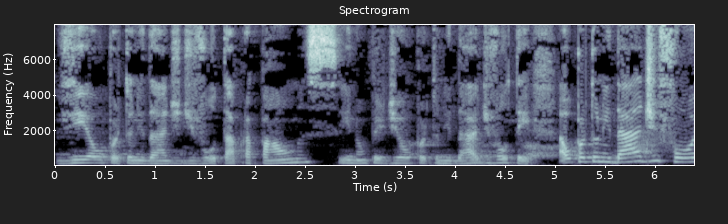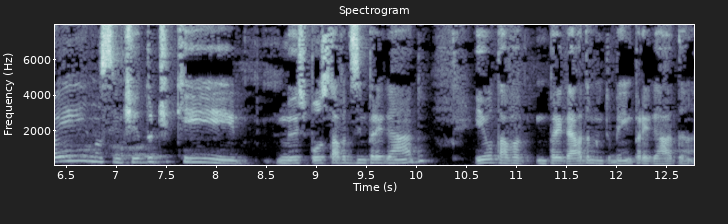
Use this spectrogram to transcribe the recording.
vi a oportunidade de voltar para Palmas e não perdi a oportunidade, voltei. A oportunidade foi no sentido de que meu esposo estava desempregado eu estava empregada, muito bem empregada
